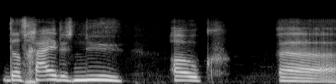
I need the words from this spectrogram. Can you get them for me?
Dat ga je dus nu ook eh,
